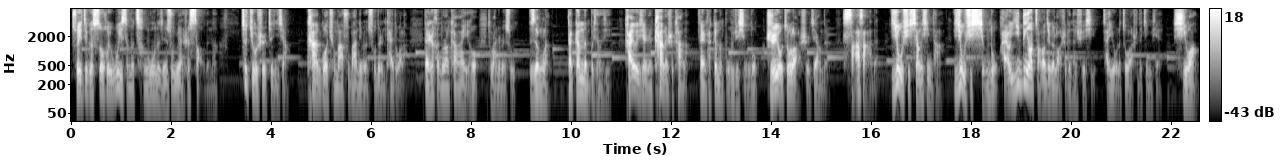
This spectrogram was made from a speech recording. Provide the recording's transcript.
所以这个社会为什么成功的人数永远是少的呢？这就是真相。看过《穷爸富爸》那本书的人太多了。但是很多人看完以后就把那本书扔了，他根本不相信。还有一些人看了是看了，但是他根本不会去行动。只有周老师这样的傻傻的，又去相信他，又去行动，还要一定要找到这个老师跟他学习，才有了周老师的今天。希望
